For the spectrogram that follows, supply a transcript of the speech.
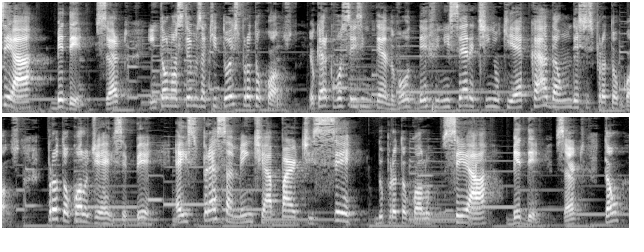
CABD, certo? Então nós temos aqui dois protocolos. Eu quero que vocês entendam, vou definir certinho o que é cada um desses protocolos. Protocolo de RCP é expressamente a parte C do protocolo CABD, certo? Então,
